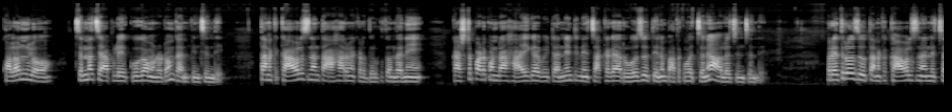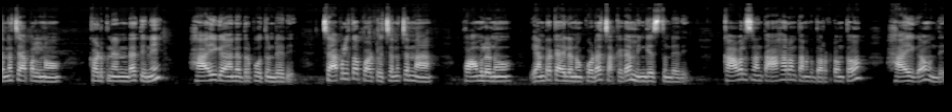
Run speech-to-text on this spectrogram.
కొలంలో చిన్న చేపలు ఎక్కువగా ఉండటం కనిపించింది. తనకి కావలసినంత ఆహారం ఇక్కడ దొరుకుతుందని కష్టపడకుండా హాయిగా వీటన్నింటినీ చక్కగా రోజు తిని బతకవచ్చని ఆలోచించింది. ప్రతిరోజు తనకు కావలసిన అన్ని చిన్న చేపలను కడుపు నిండా తిని హాయిగా నిద్రపోతుండేది. చేపలతో పాటు చిన్న చిన్న పాములను ఎండ్రకాయలను కూడా చక్కగా మింగేస్తుండేది. కావలసినంత ఆహారం తనకు దొరకడంతో హాయిగా ఉంది.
